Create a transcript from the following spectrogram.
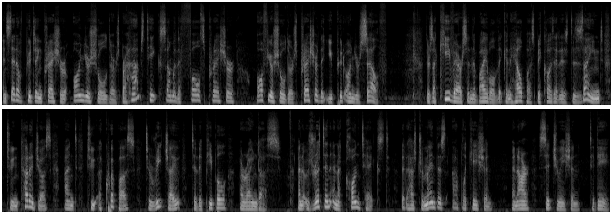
instead of putting pressure on your shoulders, perhaps take some of the false pressure off your shoulders, pressure that you put on yourself. There's a key verse in the Bible that can help us because it is designed to encourage us and to equip us to reach out to the people around us. And it was written in a context that has tremendous application in our situation today.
